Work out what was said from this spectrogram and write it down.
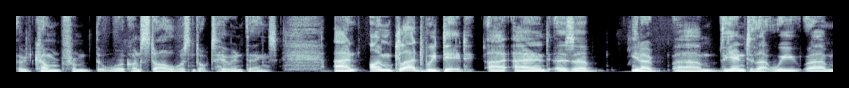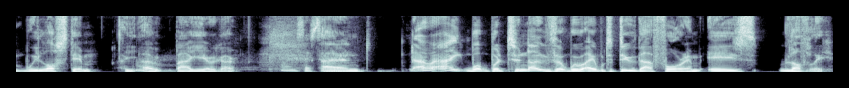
who'd come from that work on Star Wars and Doctor Who and things. And I'm glad we did. Uh, and as a you know, um, the end to that, we um, we lost him a, a- about a year ago, Oh, I'm so sorry. and no, I, well, but to know that we were able to do that for him is lovely,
